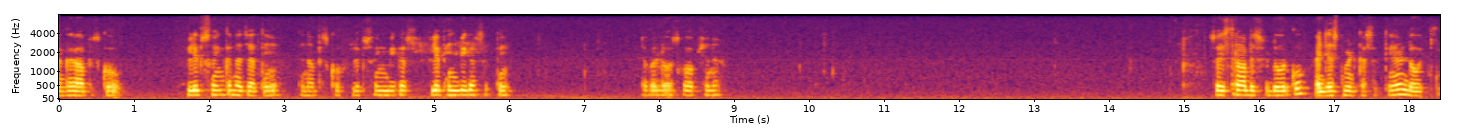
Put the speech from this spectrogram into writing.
अगर आप इसको फ्लिप स्विंग करना चाहते हैं देन आप इसको फ्लिप स्विंग भी कर फ्लिप हिंज भी कर सकते हैं। डबल डोर्स का ऑप्शन है। सो so, इस तरह आप इस डोर को एडजस्टमेंट कर सकते हैं डोर की।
